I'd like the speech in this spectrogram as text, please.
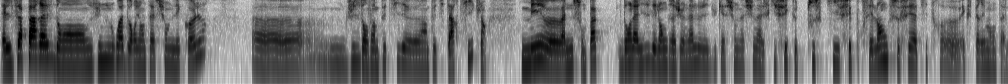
Elles apparaissent dans une loi d'orientation de l'école, juste dans un petit, un petit article, mais elles ne sont pas dans la liste des langues régionales de l'éducation nationale, ce qui fait que tout ce qui est fait pour ces langues se fait à titre euh, expérimental.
